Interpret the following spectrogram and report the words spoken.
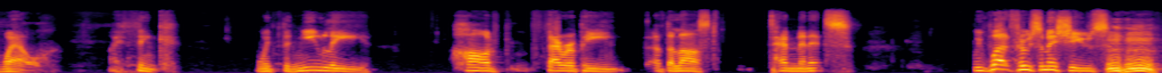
Well, I think with the newly hard therapy of the last 10 minutes, we've worked through some issues. Mm-hmm.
